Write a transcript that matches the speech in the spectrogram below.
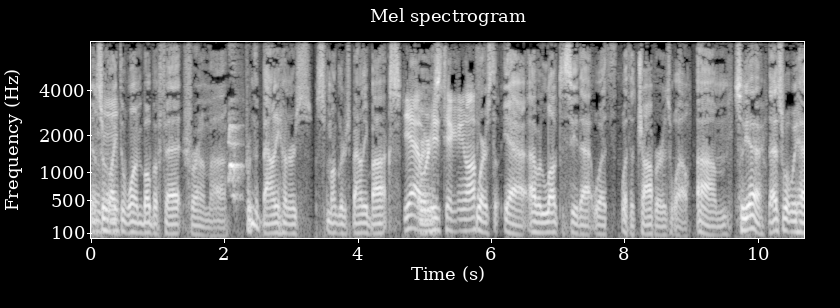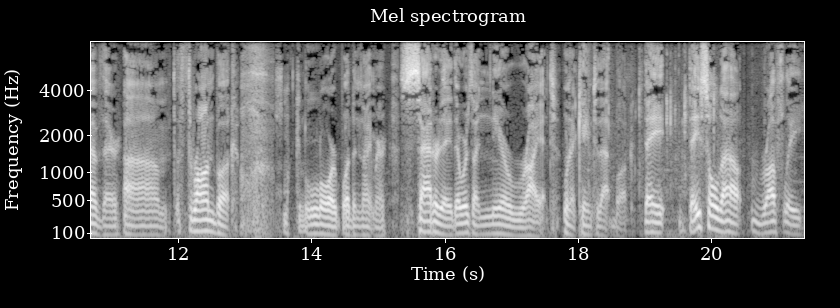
You know, sort of like the one Boba Fett from uh, from the Bounty Hunters Smuggler's Bounty box. Yeah, where Whereas- he's taking off. Where's the, yeah, I would love to see that with with a chopper as well. Um, so yeah, that's what we have there. Um, the Thrawn book. Oh my good lord, what a nightmare! Saturday there was a near riot when it came to that book. They they sold out roughly.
